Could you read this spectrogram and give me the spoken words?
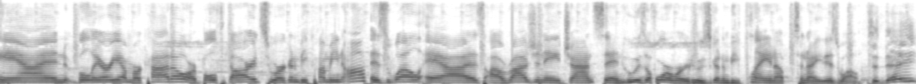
and Valeria Mercado, are both guards who are going to be coming up, as well as uh, Rajane Johnson, who is a forward who's going to be playing up tonight as well. Today,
